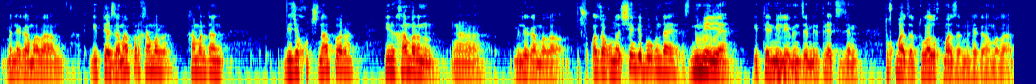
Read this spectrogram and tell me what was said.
мелега мала иртер зама пыр хамыр хамырдан веже худшына пыр бир хамырын мелега мала шукла загуна шенде бургунда немере иртер мелевинзе мероприятиезем тухмазыр тула тухмазыр мелега мала.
